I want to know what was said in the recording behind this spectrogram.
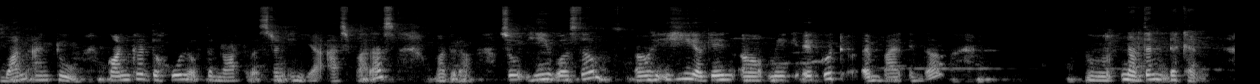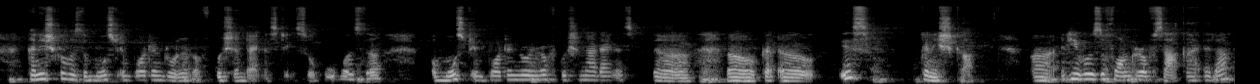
1 and 2 conquered the whole of the northwestern India as far as Madura. So he was the, uh, he again uh, make a good empire in the um, northern Deccan. Kanishka was the most important ruler of Kushan dynasty. So who was the uh, most important ruler of Kushana dynasty? Uh, uh, is Kanishka. Uh, he was the founder of Saka era,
